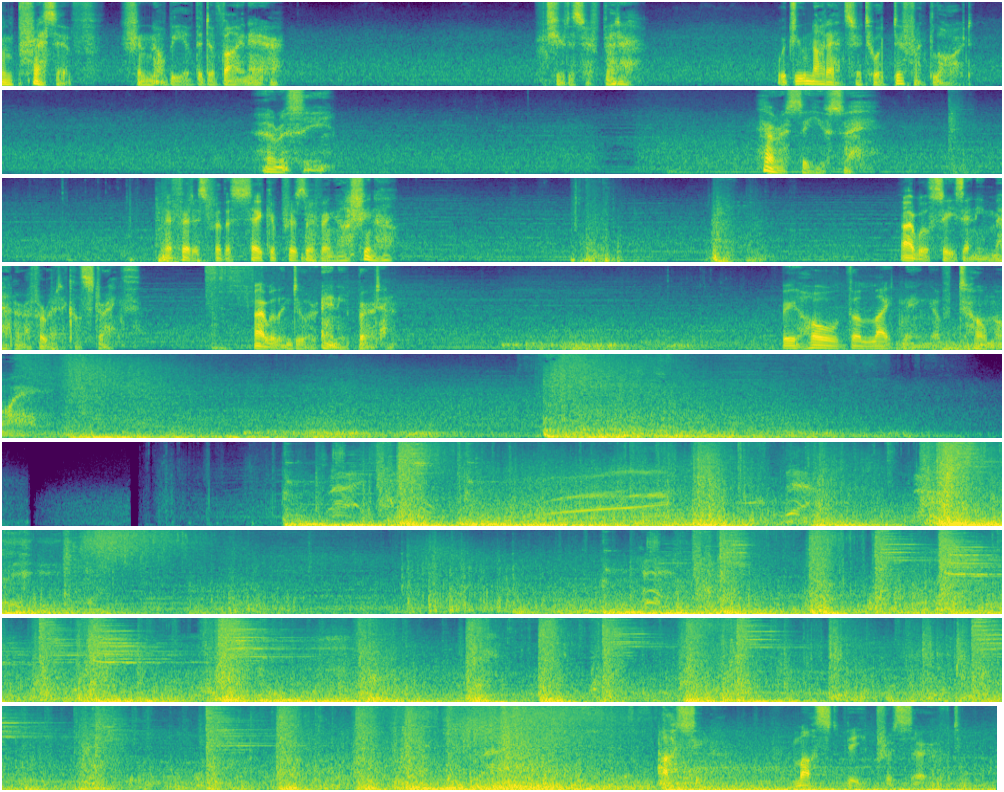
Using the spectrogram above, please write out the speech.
Impressive, shinobi of the divine heir. You deserve better. Would you not answer to a different lord? Heresy. Heresy, you say? If it is for the sake of preserving Ashina. I will seize any manner of heretical strength. I will endure any burden. Behold the lightning of Tomoe. Be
